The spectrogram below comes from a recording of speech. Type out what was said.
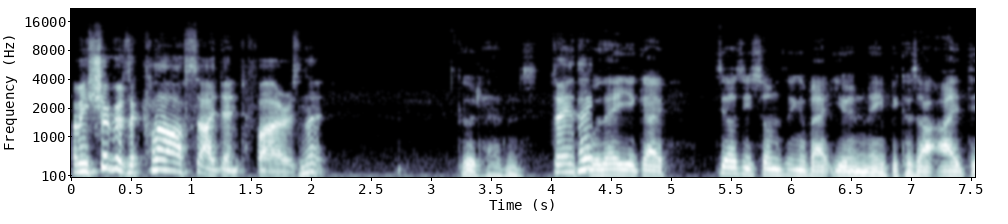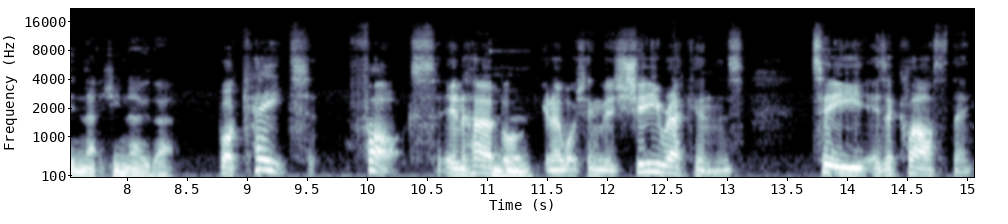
I mean, sugar is a class identifier, isn't it? Good heavens. Don't you think? Well, there you go. Tells you something about you and me because I, I didn't actually know that. Well, Kate Fox, in her mm-hmm. book, you know, watching this, she reckons tea is a class thing.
